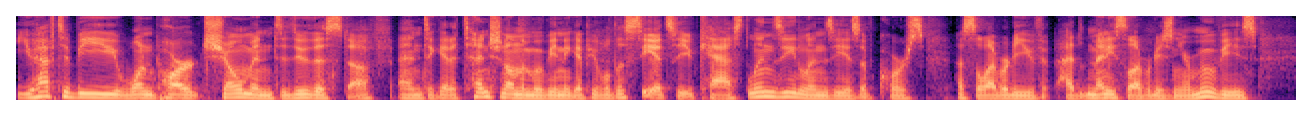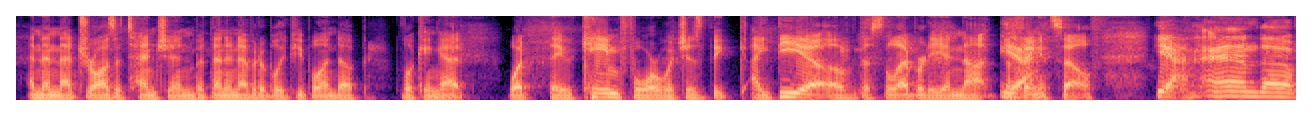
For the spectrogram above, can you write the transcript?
you have to be one part showman to do this stuff and to get attention on the movie and to get people to see it. So you cast Lindsay. Lindsay is, of course, a celebrity. You've had many celebrities in your movies, and then that draws attention. But then inevitably, people end up looking at what they came for, which is the idea of the celebrity and not the yeah. thing itself. Yeah, and uh,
